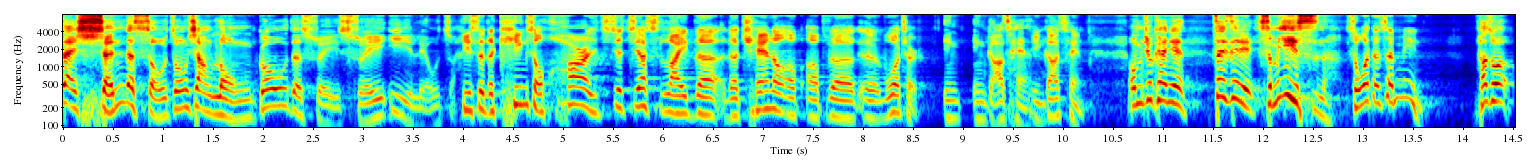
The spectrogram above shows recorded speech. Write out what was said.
在神的手中，像垄沟的水随意流转。 He said the kings of heart is just, just like the, the channel of, of the uh, water In in God's hand， in God's hand. 我们就看见在这里什么意思呢？ So what does that mean? 他说，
